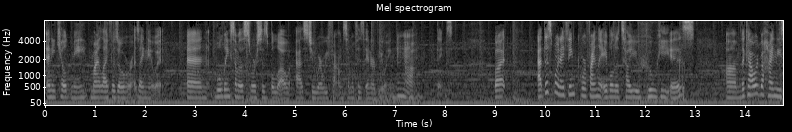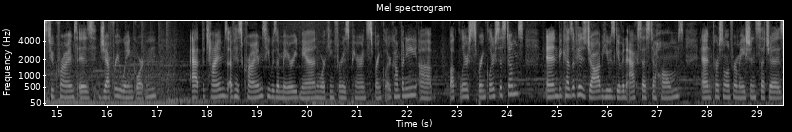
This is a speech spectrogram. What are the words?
and he killed me. My life was over as I knew it. And we'll link some of the sources below as to where we found some of his interviewing um, things. But at this point, I think we're finally able to tell you who he is. Um, the coward behind these two crimes is Jeffrey Wayne Gorton. At the times of his crimes, he was a married man working for his parents' sprinkler company, uh, Buckler Sprinkler Systems. And because of his job, he was given access to homes and personal information such as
